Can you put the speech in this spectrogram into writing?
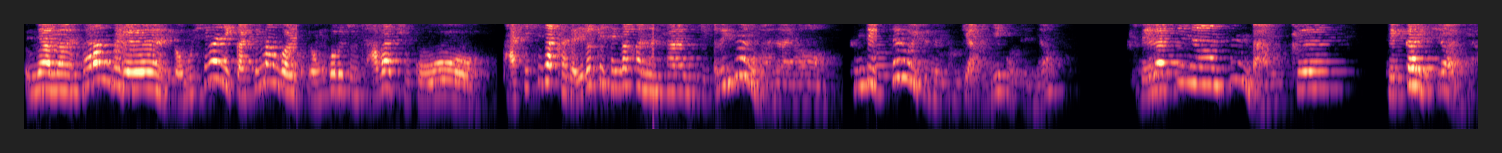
왜냐하면 사람들은 너무 심하니까 심한 걸 연고로 좀 잡아주고 다시 시작하자 이렇게 생각하는 사람들이 의외로 많아요. 근데 스테로이드는 그게 아니거든요. 내가 쓰면 쓴 만큼 대가를 치러야 돼요.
